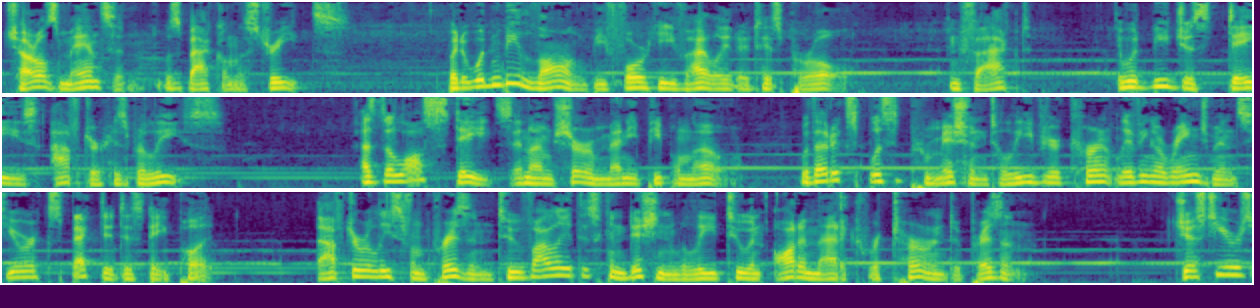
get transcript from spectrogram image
Charles Manson was back on the streets, but it wouldn't be long before he violated his parole. In fact, it would be just days after his release. As the law states, and I'm sure many people know, without explicit permission to leave your current living arrangements, you are expected to stay put. After release from prison, to violate this condition will lead to an automatic return to prison. Just years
